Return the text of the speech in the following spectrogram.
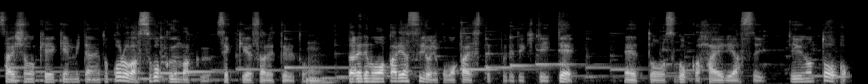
最初の経験みたいなところがすごくうまく設計されてると。うん。誰でも分かりやすいように細かいステップでできていて、えっと、すごく入りやすいっていうのと、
